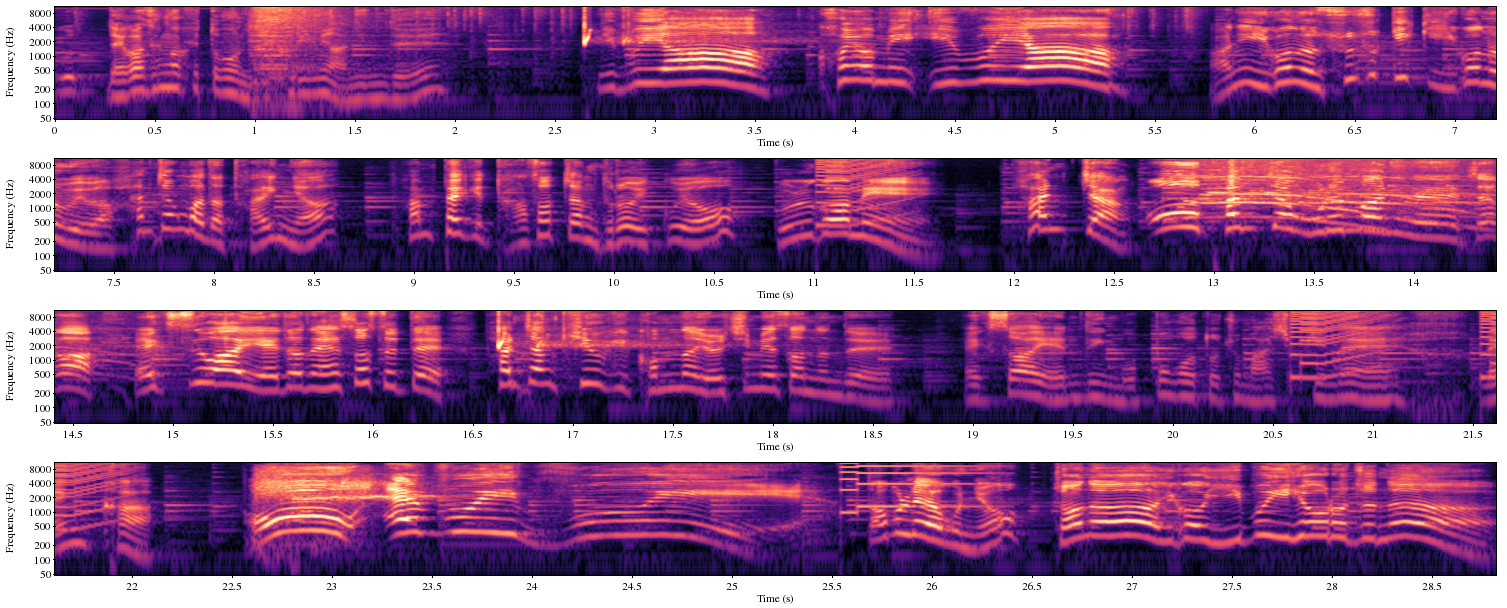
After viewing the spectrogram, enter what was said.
이거 내가 생각했던 건 이 그림이 아닌데. 이브야 커요미 이브야. 아니 이거는 수수께끼 이거는 왜 한 장마다 다 있냐? 한 팩에 다섯 장 들어있고요. 물거미 판짱 오 판짱 오랜만이네. 제가 XY 예전에 했었을 때 판짱 키우기 겁나 열심히 했었는데 XY 엔딩 못 본 것도 좀 아쉽긴 해. 랭카. 오 EVV 더블레어군요. 저는 이거 EV 히어로즈는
